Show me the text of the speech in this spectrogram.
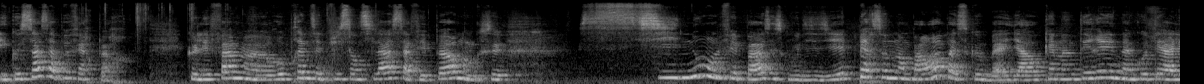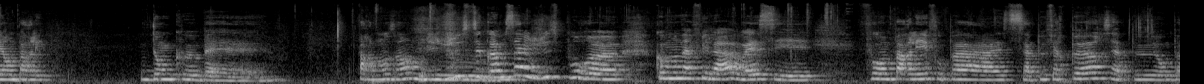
et que ça, ça peut faire peur. Que les femmes euh, reprennent cette puissance-là, ça fait peur. Donc, si nous, on le fait pas, c'est ce que vous disiez, personne n'en parlera parce que ben, il n'y a aucun intérêt d'un côté à aller en parler. Donc, euh, ben, parlons-en, mais juste comme ça, juste pour, euh, comme on a fait là, ouais, c'est faut en parler, faut pas, ça peut faire peur, ça peut, on peut,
